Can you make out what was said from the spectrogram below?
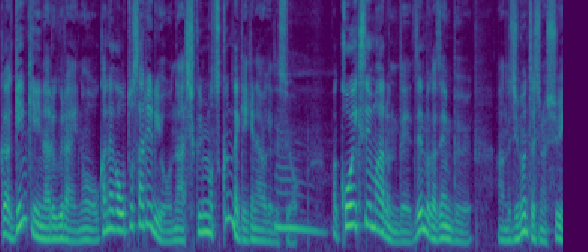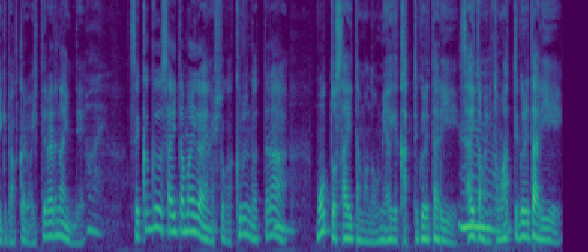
が元気になるぐらいのお金が落とされるような仕組みも作んなきゃいけないわけですよ。うん。まあ、公益性もあるんで全部が全部あの自分たちの収益ばっかりは言ってられないんで。はい。せっかく埼玉以外の人が来るんだったら、うん。もっと埼玉のお土産買ってくれたりうん。埼玉に泊まってくれたり、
